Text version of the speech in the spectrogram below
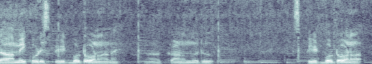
ഡാമിൽ കൂടി സ്പീഡ് ബോട്ട് പോണതാണ്. ആ കാണുന്നൊരു സ്പീഡ് ബോട്ട് പോണതാണ്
